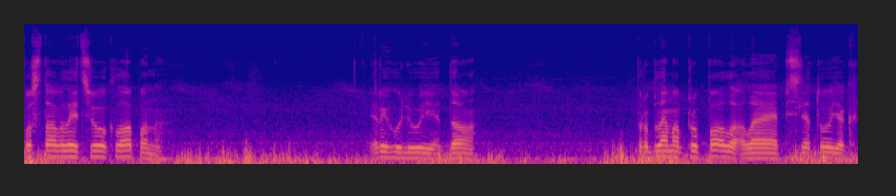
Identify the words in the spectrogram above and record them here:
Поставили цього клапана. Регулює, да. Проблема пропала, але після того, як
